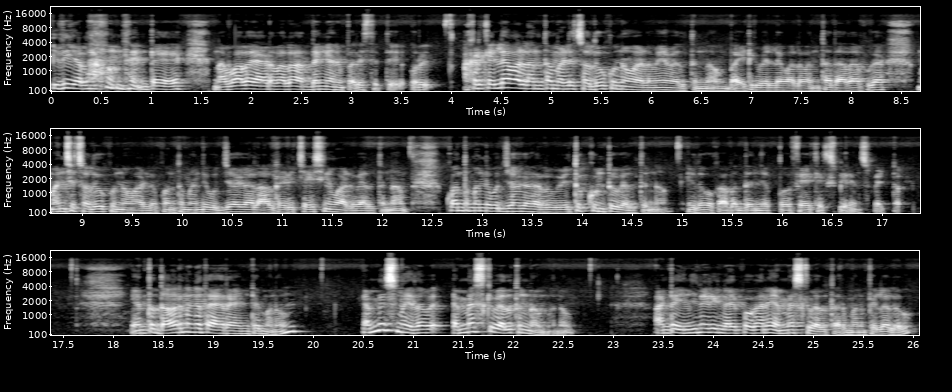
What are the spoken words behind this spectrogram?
ఇది ఎలా ఉందంటే నవ్వాలో ఏడవాలో అర్థం కాని పరిస్థితి. అక్కడికి వెళ్ళే వాళ్ళంతా మళ్ళీ చదువుకున్న వాళ్ళమే వెళ్తున్నాం. బయటికి వెళ్ళే వాళ్ళంతా దాదాపుగా మంచి చదువుకున్న వాళ్ళు. కొంతమంది ఉద్యోగాలు ఆల్రెడీ చేసిన వాళ్ళు వెళ్తున్నాం. కొంతమంది ఉద్యోగాలు వెతుక్కుంటూ వెళ్తున్నాం. ఏదో ఒక అబద్ధం చెప్పు ఫేక్ ఎక్స్పీరియన్స్ పెట్టాం. ఎంత దారుణంగా తయారాయంటే మనం ఎంఎస్ మీద ఎంఎస్కి వెళ్తున్నాం మనం. అంటే ఇంజనీరింగ్ అయిపోగానే ఎంఎస్కి వెళ్తారు మన పిల్లలు.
